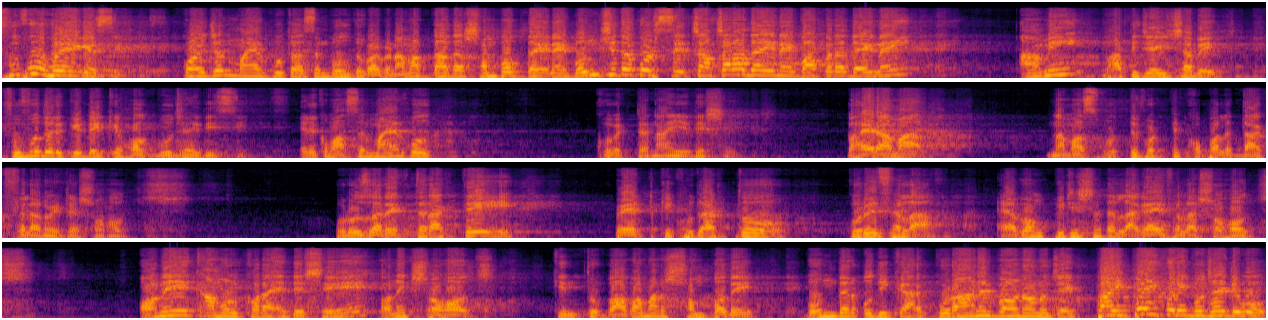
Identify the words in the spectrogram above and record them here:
ফুফু হয়ে গেছে। কয়জন মায়ের পুত আছেন বলতে পারবেন, আমার দাদা সম্পদ দেয় নাই, বঞ্চিত করছে, চাচারা দেয় নাই, বাপেরা দেয় নাই। আমি ভাতিজা হিসাবে ফুফুদেরকে ডেকে হক বুঝাই দিছি। এরকম আছেন মায়ের পুত? খুব একটা নাই এ দেশে। ভাইরা আমার, নামাজ পড়তে পড়তে কপালে দাগ ফেলানো এটা সহজ। রোজা রেখতে রাখতে পেটকে ক্ষুধার্ত করে ফেলা এবং পিঠের সাথে লাগাই ফেলা সহজ। অনেক আমল করা দেশে অনেক সহজ। কিন্তু বাবা মার সম্পদে বোনদের অধিকার কোরআনের বর্ণনা অনুযায়ী পাই পাই করে বুঝাই দেবো।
